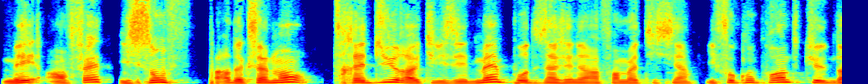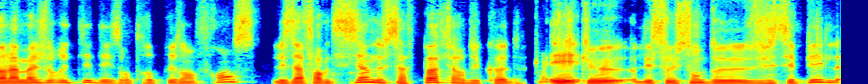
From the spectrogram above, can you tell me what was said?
mais en fait, ils sont paradoxalement très durs à utiliser, même pour des ingénieurs informaticiens. Il faut comprendre que dans la majorité des entreprises en France, les informaticiens ne savent pas faire du code. Et que les solutions de GCP,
